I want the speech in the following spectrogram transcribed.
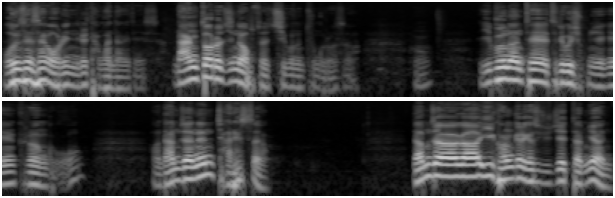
온 세상 어린이를 다 만나게 돼 있어. 낭떠러지는 없어요. 지구는 둥글어서. 어? 이분한테 드리고 싶은 얘기는 그런 거고 어, 남자는 잘했어요. 남자가 이 관계를 계속 유지했다면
